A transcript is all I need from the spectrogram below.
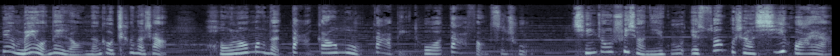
并没有内容能够称得上《红楼梦》的大纲目、大笔托、大讽刺处。秦钟睡小尼姑也算不上西花呀。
